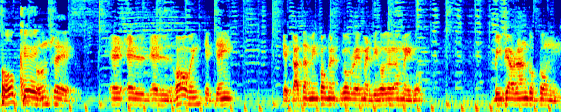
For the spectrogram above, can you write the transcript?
Ok. Entonces, el, el- el joven que tiene, que está también con el problema, el hijo del amigo, vive hablando con,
